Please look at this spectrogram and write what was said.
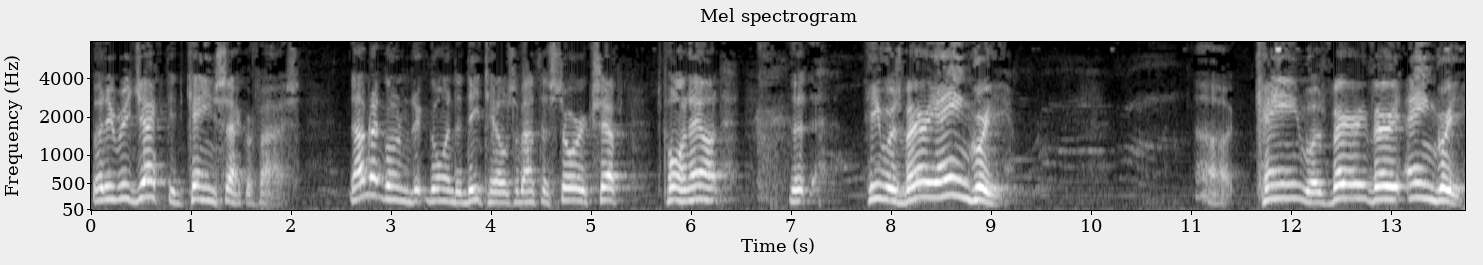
But he rejected Cain's sacrifice. Now I'm not going to go into details about the story except to point out that he was very angry. Uh, Cain was very, very angry.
